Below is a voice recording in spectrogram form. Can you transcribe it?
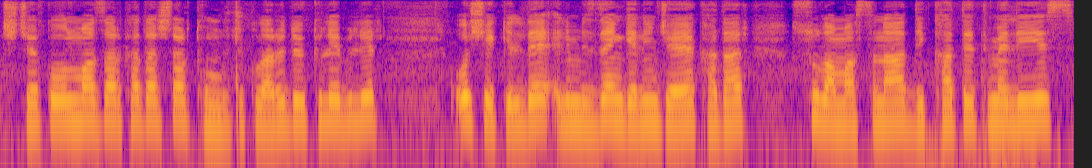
Çiçek olmaz arkadaşlar. Tomurcukları dökülebilir. O şekilde elimizden gelinceye kadar sulamasına dikkat etmeliyiz.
